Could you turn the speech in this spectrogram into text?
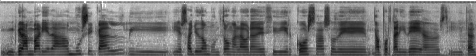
gran variedad musical y, y eso ayuda un montón a la hora de decidir cosas o de aportar ideas y tal.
